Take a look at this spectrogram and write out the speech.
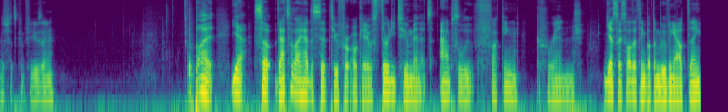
This shit's confusing. But yeah, so that's what I had to sit through for okay, it was 32 minutes. Absolute fucking cringe. Yes, I saw that thing about the moving out thing,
